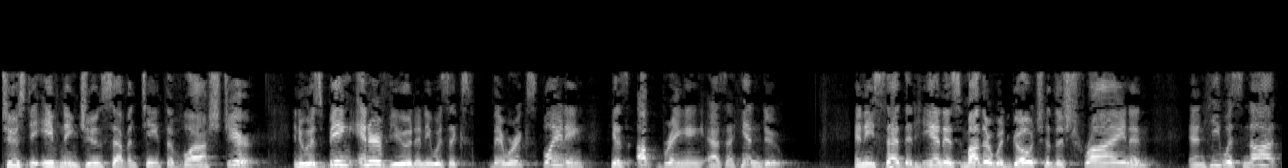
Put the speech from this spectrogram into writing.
Tuesday evening, June 17th of last year. And he was being interviewed and he was they were explaining his upbringing as a Hindu. And he said that he and his mother would go to the shrine and, and he was not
